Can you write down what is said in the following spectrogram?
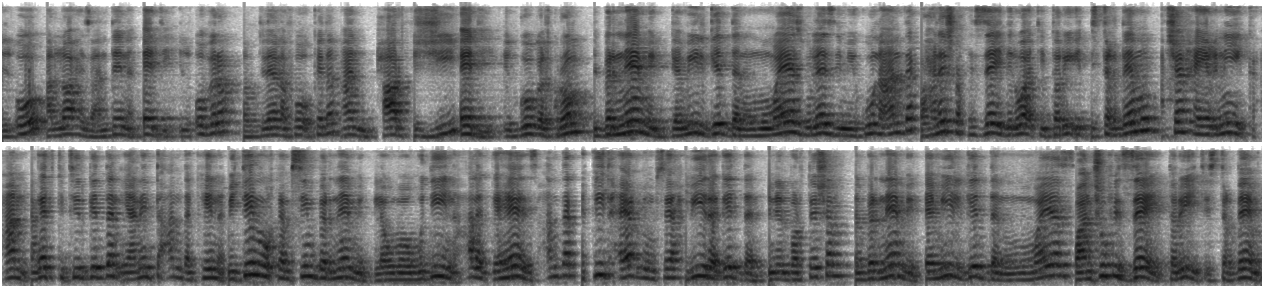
ال O هنلاحظ عندنا آدي الأوبرا. لو طلعنا فوق كده عند حرف ال G آدي ال Google Chrome. البرنامج جميل جدا ومميز ولازم يكون عندك. وهنشرح إزاي دلوقتي طريقة استخدامه عشان هيغنيك عن حاجات كتير جدا. يعني أنت عندك هنا 250 برنامج لو موجودين على الجهاز عندك. أكيد هياخدوا مساحة كبيرة جدا من ال partition. البرنامج جميل جدا ومميز. وهنشوف إزاي طريقة استخدام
